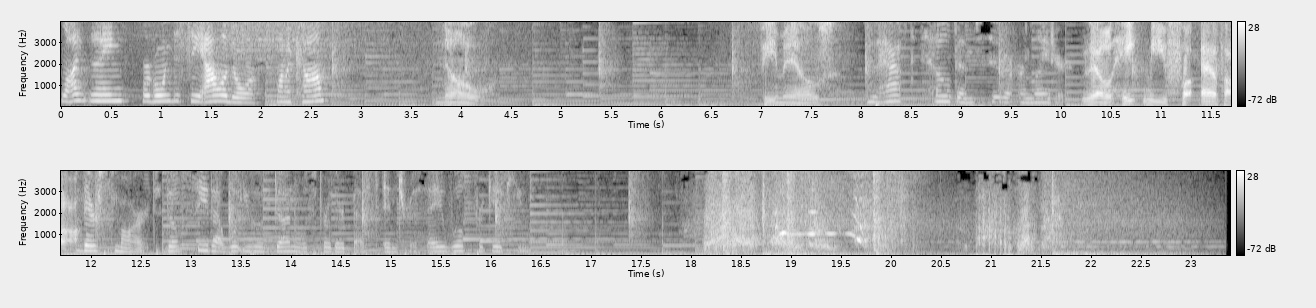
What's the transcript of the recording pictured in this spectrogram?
Lightning, we're going to see Alador. Wanna come? No. Females. You have to tell them sooner or later. They'll hate me forever. They're smart. They'll see that what you have done was for their best interest. They will forgive you.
